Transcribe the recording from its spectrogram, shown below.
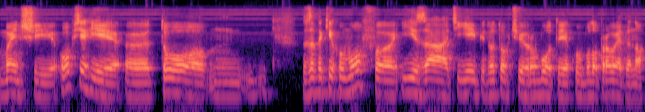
менші обсяги, е, то за таких умов е, і за тієї підготовчої роботи, яку було проведено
